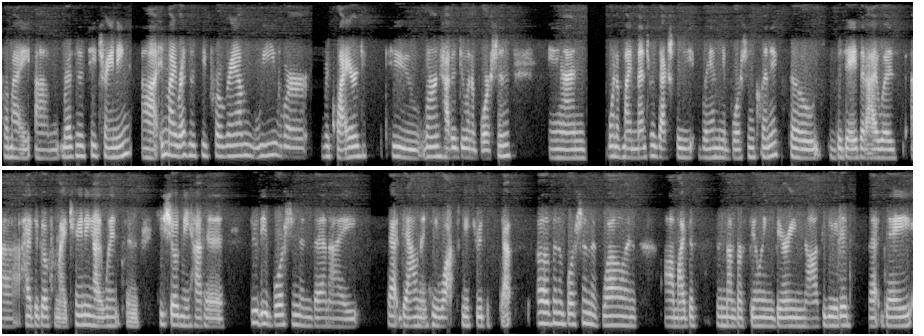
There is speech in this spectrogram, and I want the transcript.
for my um, residency training. Uh, in my residency program, we were required to learn how to do an abortion. And one of my mentors actually ran the abortion clinic. So the day that I was uh, had to go for my training, I went and he showed me how to do the abortion, and then I sat down and he walked me through the steps of an abortion as well. And um, I just remember feeling very nauseated that day.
